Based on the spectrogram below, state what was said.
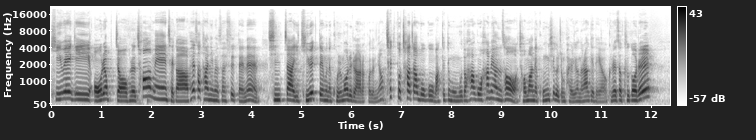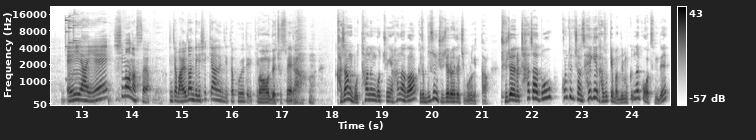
기획이 어렵죠. 그래서 처음에 제가 회사 다니면서 했을 때는 진짜 이 기획 때문에 골머리를 앓았거든요. 책도 찾아보고 마케팅 공부도 하고 하면서 저만의 공식을 좀 발견을 하게 돼요. 그래서 그거를 AI에 심어놨어요. 진짜 말도 안 되게 쉽게 하는지 이따 보여드릴게요. 어, 네, 좋습니다. 가장 못하는 것 중에 하나가 그래서 무슨 주제로 해야 될지 모르겠다. 주제를 찾아도 콘텐츠 한 3개, 5개 만들면 끝날 것 같은데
